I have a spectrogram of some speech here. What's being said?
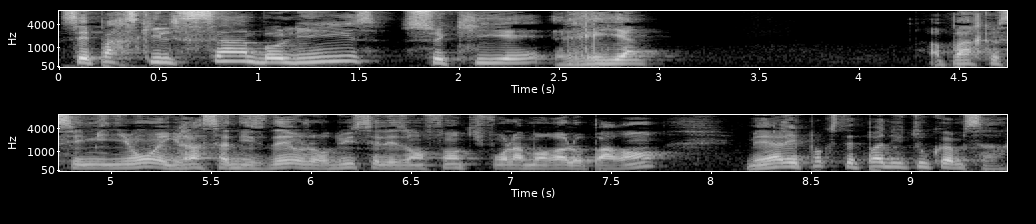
c'est parce qu'il symbolise ce qui est rien. À part que c'est mignon, et grâce à Disney, aujourd'hui, c'est les enfants qui font la morale aux parents. Mais à l'époque, c'était pas du tout comme ça.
